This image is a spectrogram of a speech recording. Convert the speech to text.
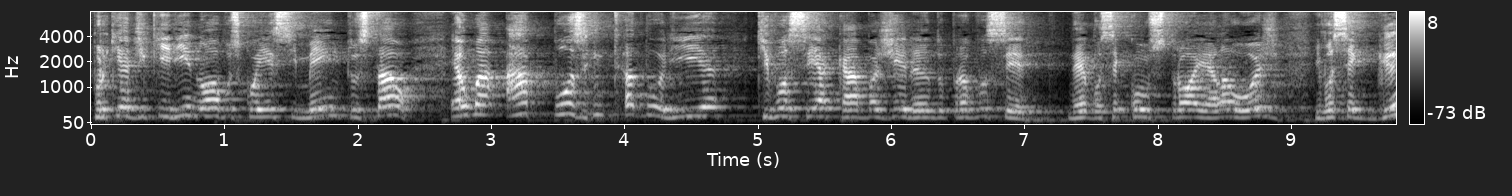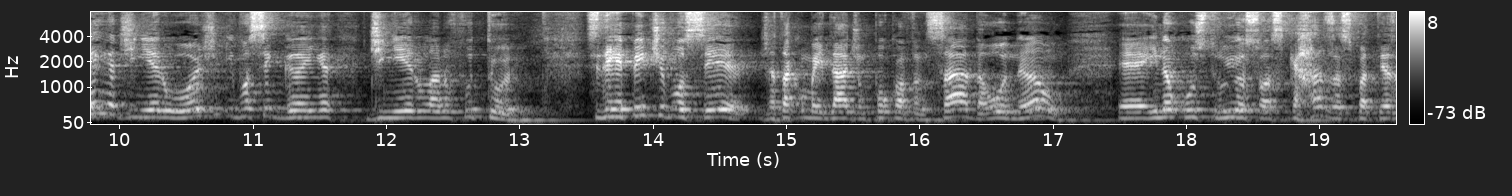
porque adquirir novos conhecimentos tal. É uma aposentadoria que você acaba gerando para você. Né? Você constrói ela hoje e você ganha dinheiro hoje e você ganha dinheiro lá no futuro. Se de repente você já está com uma idade um pouco avançada ou não, é, e não construiu as suas casas para ter as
